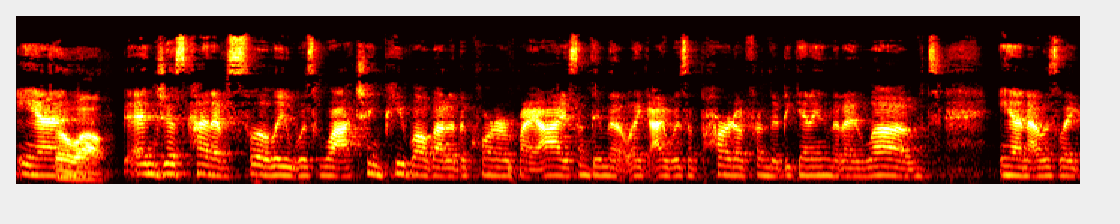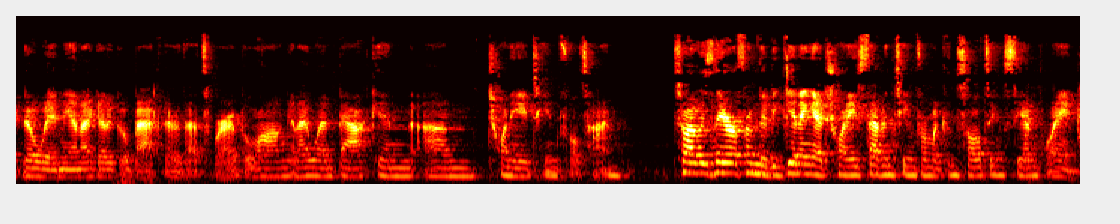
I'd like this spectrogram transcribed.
And, oh, wow. and just kind of slowly was watching Pvolve out of the corner of my eye, something that like I was a part of from the beginning that I loved. And I was like, no way, man, I got to go back there. That's where I belong. And I went back in um, 2018 full time. So I was there from the beginning of 2017 from a consulting standpoint,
